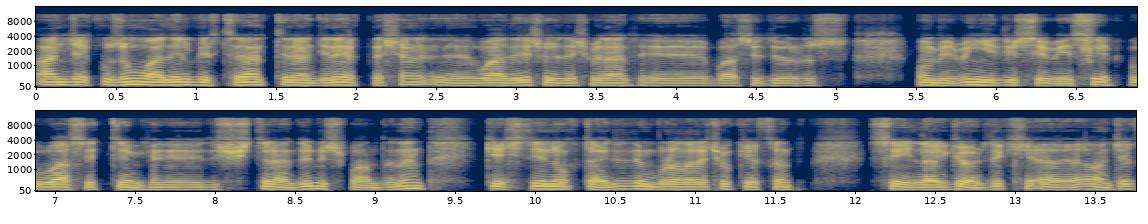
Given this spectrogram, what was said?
Ancak uzun vadeli bir trend direncine yaklaşan e, vadeli sözleşmeden e, bahsediyoruz. 11.700 seviyesi bu bahsettiğim düşüş trendinin üst bandının geçtiği noktaydı. Dün buralara çok yakın seyirler gördük. Ancak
